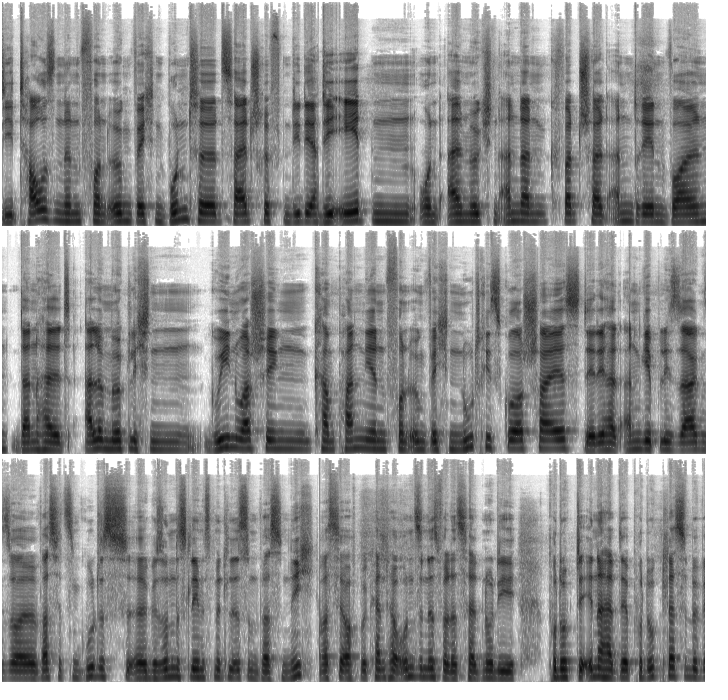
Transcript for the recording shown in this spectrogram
Die Tausenden von irgendwelchen bunte Zeitschriften, die dir Diäten und allen möglichen anderen Quatsch halt andrehen wollen. Dann halt alle möglichen Greenwashing-Kampagnen von irgendwelchen Nutri-Score-Scheiß, der dir halt angeblich sagen soll, was jetzt ein gutes, äh, gesundes Lebensmittel ist und was nicht. Was ja auch bekannter Unsinn ist, weil das halt nur die Produkte innerhalb der Produktklasse bewertet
